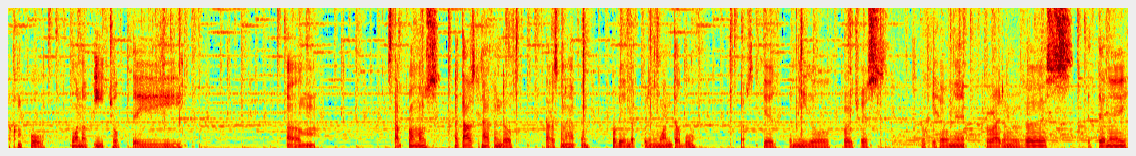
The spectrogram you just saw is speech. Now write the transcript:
I can pull one of each of the um stamp promos. I doubt it's gonna happen though. I doubt it's gonna happen. Probably end up pulling one double. Perhaps Kid, Amigo, Fortress, Rocky Helmet, Ride on Reverse, the Dene,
